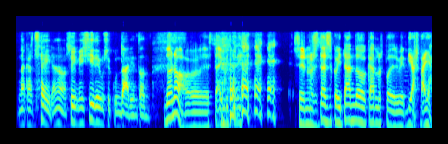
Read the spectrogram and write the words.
na carteira, non? Si, sí, Meixide é un secundario, entón. Non, non, está invitadísimo. Se nos estás escoitando, Carlos, podes vir. Dios, vaya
